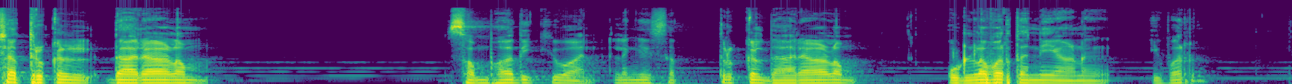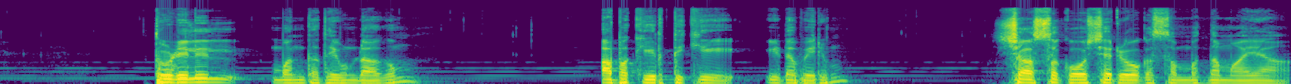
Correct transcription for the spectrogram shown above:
ശത്രുക്കൾ ധാരാളം സമ്പാദിക്കുവാൻ അല്ലെങ്കിൽ ശത്രുക്കൾ ധാരാളം ഉള്ളവർ തന്നെയാണ് ഇവർ. തൊഴിലിൽ മന്ദതയുണ്ടാകും. അപകീർത്തിക്ക് ഇടവരും. ശ്വാസകോശ രോഗസംബന്ധമായ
